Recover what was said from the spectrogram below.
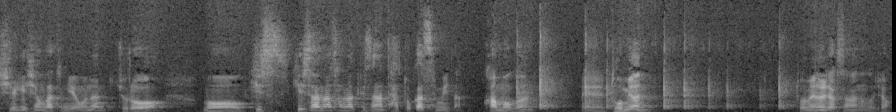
실기 시험 같은 경우는 주로 뭐 기, 사나 산업기사나 다 똑같습니다. 과목은 예, 도면 도면을 작성하는 거죠.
